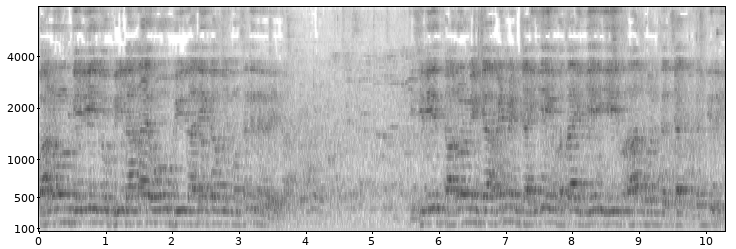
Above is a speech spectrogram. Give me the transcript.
कानून के लिए जो बिल आना है, वो बिल आने का कोई मकसद नहीं रहेगा। इसलिए कानून में क्या अमेंडमेंट चाहिए बताइए, ये साल भर चर्चा चलती रही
